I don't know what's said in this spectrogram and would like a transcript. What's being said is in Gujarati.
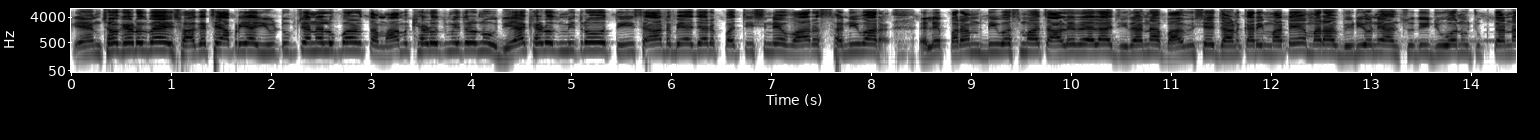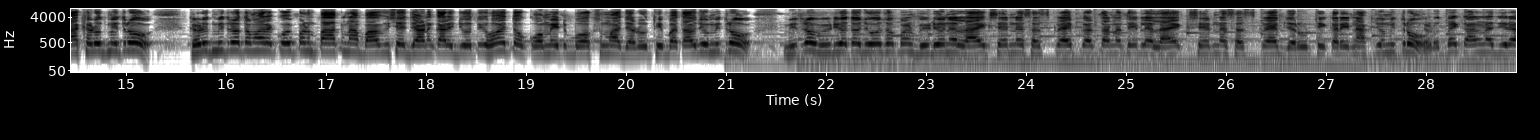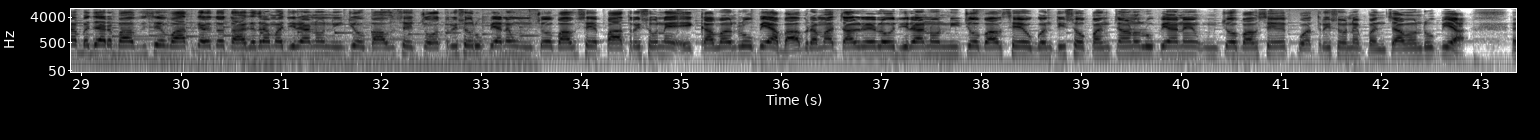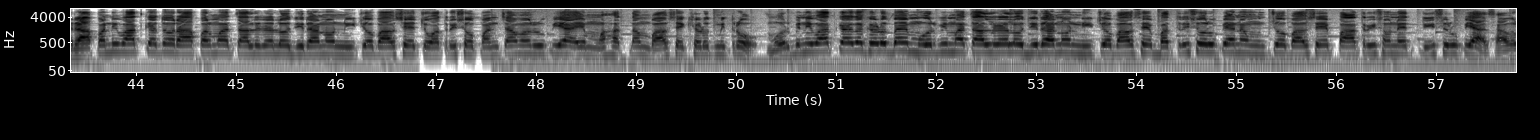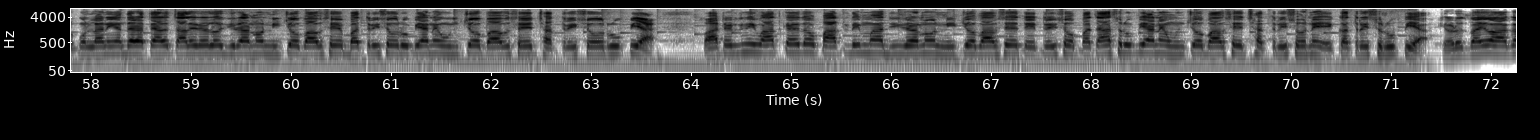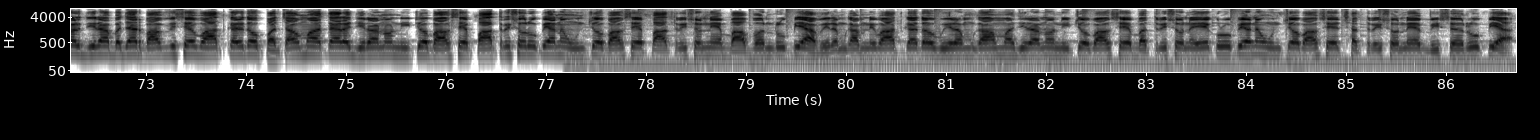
કેમ છો ખેડૂત ભાઈ સ્વાગત છે આપણી આ યુટ્યુબ ચેનલ ઉપર. તમામ ખેડૂત મિત્રોનું જ્યાં ખેડૂત મિત્રો ત્રીસ આઠ બે હજાર પચીસને વાર શનિવાર, એટલે પરમ દિવસમાં ચાલી રહેલા જીરાના ભાવ વિશે જાણકારી માટે અમારા વિડીયોને અંત સુધી જોવાનું ચૂકતા ના ખેડૂત મિત્રો. ખેડૂત મિત્રો, તમારે કોઈ પણ પાકના ભાવ વિશે જાણકારી જોતી હોય તો કોમેન્ટ બોક્સમાં જરૂરથી બતાવજો મિત્રો. મિત્રો, વીડિયો તો જોવો છો, પણ વિડીયોને લાઇક શેર સબસ્ક્રાઇબ કરતા નથી, એટલે લાઇક શેર સબસ્ક્રાઇબ જરૂરથી કરી નાખજો મિત્રો. ખેડૂતભાઈ, કાલના જીરા બજાર ભાવ વિશે વાત કરીએ તો ધાગધ્રામાં જીરાનો નીચો ભાવ છે ચોત્રીસો રૂપિયાનો ઊંચો ભાવ છે પાંત્રીસો ને એકાવન રૂપિયા. બાબરામાં ચાલી રહેલો જીરાનો નીચો ભાવ છે ઓગણત્રીસો પંચાણું રૂપિયા અને ઊંચો ભાવ છે પોત્રીસો ને પંચાવન રૂપિયા. રાપરની વાત કરીએ તો રાપરમાં ચાલી રહેલો જીરાનો નીચો ભાવ છે ચોત્રીસો પંચાવન રૂપિયા. એ મહત્તમ ભાવ છે ખેડૂત મિત્રો. મોરબીની વાત કરીએ તો ખેડૂતભાઈ, મોરબીમાં ચાલી રહેલો જીરાનો નીચો ભાવ છે બત્રીસો રૂપિયા અને ઊંચો ભાવ છે પાંત્રીસો ને ત્રીસ રૂપિયા. સાવરકુંડલાની અંદર અત્યારે ચાલી રહેલો જીરાનો નીચો ભાવ છે, બત્રીસો રૂપિયા અને ઊંચો ભાવ છે, છત્રીસો રૂપિયા. પાટડીની વાત કરીએ તો પાટડીમાં જીરાનો નીચો ભાવ છે, તેત્રીસો પચાસ રૂપિયા અને ઊંચો ભાવ છે, છત્રીસો ને એકત્રીસ રૂપિયા. ખેડૂત ભાઈઓ, આગળ જીરા બજાર ભાવ વિશે વાત કરીએ તો ભચાઉમાં અત્યારે જીરાનો નીચો ભાવ છે, પાંત્રીસો રૂપિયા અને ઊંચો ભાવ છે, પાંત્રીસો ને બાવન રૂપિયા. વિરમગામની વાત કરીએ તો વિરમગામમાં જીરાનો નીચો ભાવ છે, બત્રીસો ને એક રૂપિયા અને ઊંચો ભાવ છે, છત્રીસો ને વીસ રૂપિયા.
